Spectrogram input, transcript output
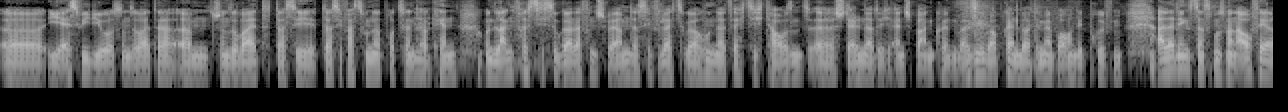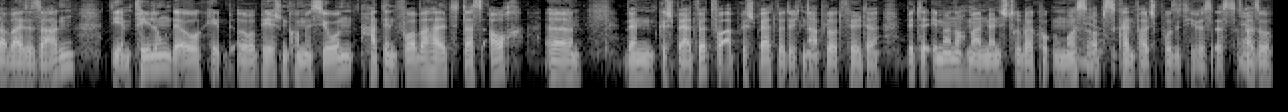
äh, IS-Videos und so weiter, ähm, schon so weit, dass sie, dass sie fast 100 Prozent mhm. erkennen und langfristig sogar davon schwärmen, dass sie vielleicht sogar 160.000 äh, Stellen dadurch einsparen können, weil sie überhaupt keine Leute mehr brauchen, die prüfen. Allerdings, das muss man auch fairerweise sagen, die Empfehlung der Euro Europäischen Kommission hat den Vorbehalt, dass auch äh, wenn gesperrt wird, vorab gesperrt wird durch einen Upload-Filter, bitte immer noch mal ein Mensch drüber gucken muss, ja. ob es kein falsch Positives ist. Ja. Also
